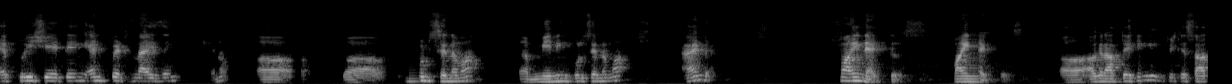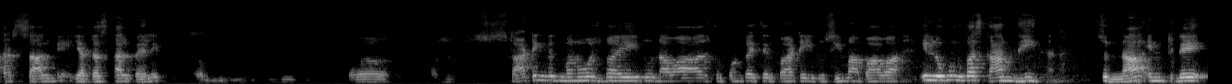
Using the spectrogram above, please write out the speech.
appreciating and patronizing, you know, uh, uh, good cinema, uh, meaningful cinema, and fine actors, fine actors. Uh, अगर आप देखेंगे पिछले सात आठ साल में या दस साल पहले स्टार्टिंग विद मनोज भाई to Nawaz to Pankaj Tripathi to Seema Pahwa इन लोगों के पास काम नहीं था ना So now in today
